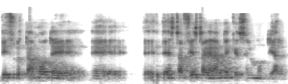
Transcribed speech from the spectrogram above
disfrutamos de, de, de, esta fiesta grande que es el Mundial.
